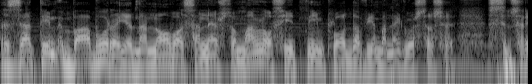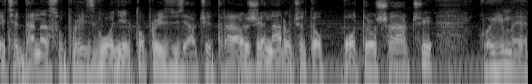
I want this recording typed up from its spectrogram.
Zatim babura, jedna nova sa nešto malo sitnijim plodovima nego što se sreće danas u proizvodnji, to proizvođači traže, naročito potrošači kojima je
